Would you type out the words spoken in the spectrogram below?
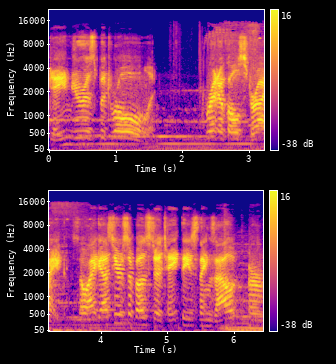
dangerous patrol critical strike. So I guess you're supposed to take these things out or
